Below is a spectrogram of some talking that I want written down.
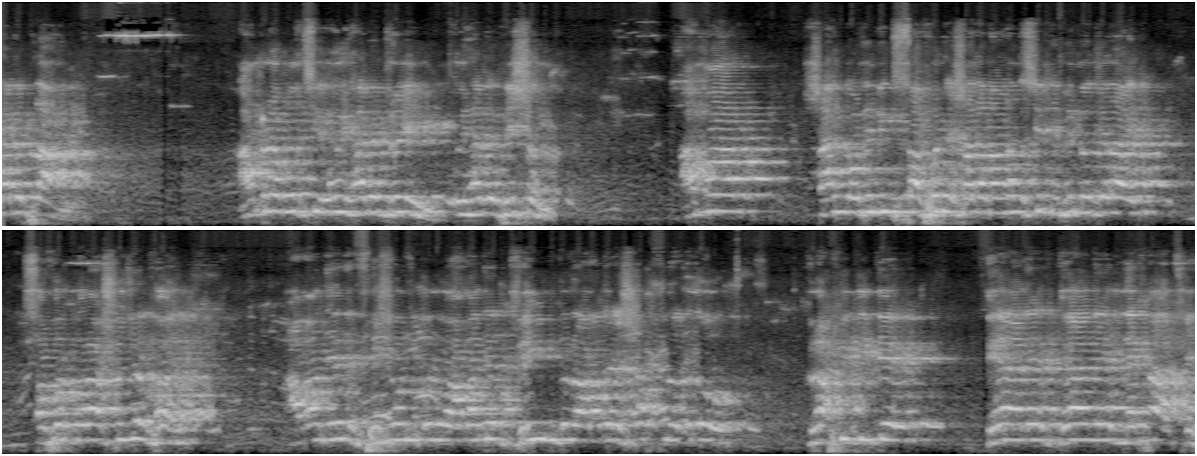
হ্যাভ এ প্ল্যান আমরা বলছি we have a dream we have a vision আমার সাংগঠনিক সফরে সারা বাংলাদেশের বিভিন্ন জেলায় সফর করার সুযোগ হয়। আমাদের ভিশনগুলো আমাদের ড্রিমগুলো আমাদের স্বপ্নগুলো গ্রাফিতিতে দেয়ালে দেয়ালে লেখা আছে।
